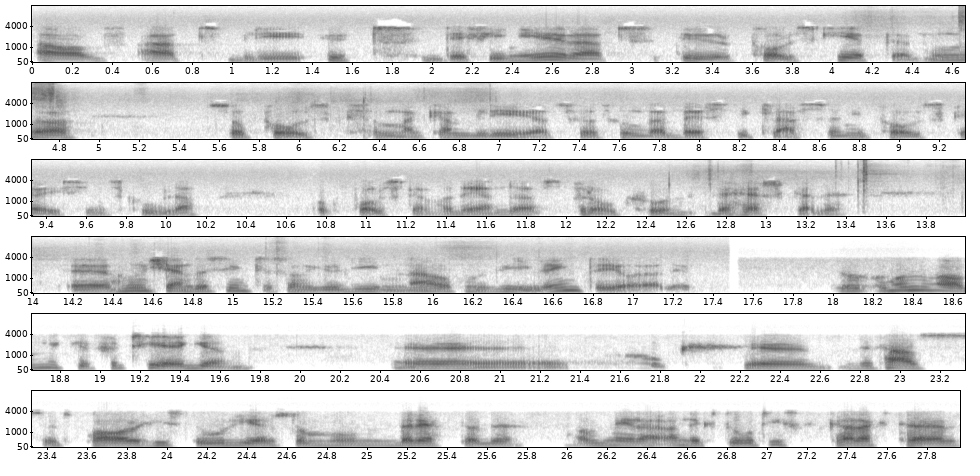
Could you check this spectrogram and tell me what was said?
av att bli utdefinierad ur polskheten. Hon var så polsk som man kan bli. Jag tror att hon var bäst i klassen i polska i sin skola. Och polska var det enda språk hon behärskade. Eh, hon kände sig inte som judinna och hon ville inte göra det. Hon var mycket förtegen. Eh, och eh, det fanns ett par historier som hon berättade av mer anekdotisk karaktär.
